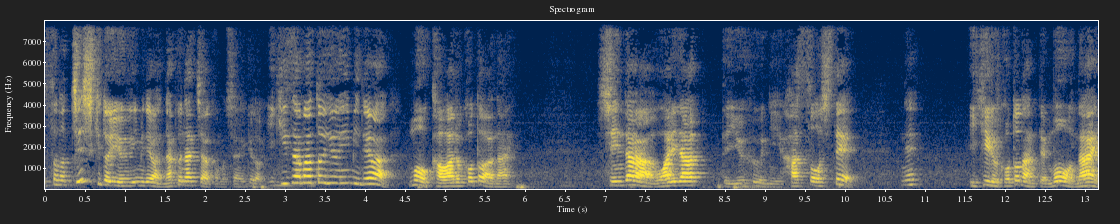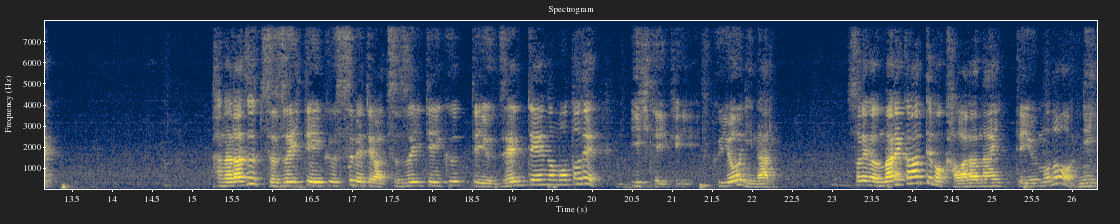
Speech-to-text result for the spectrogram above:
その知識という意味ではなくなっちゃうかもしれないけど生き様という意味ではもう変わることはない。死んだら終わりだっていうふうに発想してね生きることなんてもうない。必ず続いていく全ては続いていくっていう前提のもとで生きていくようになる。それが生まれ変わっても変わらないっていうものを「に」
